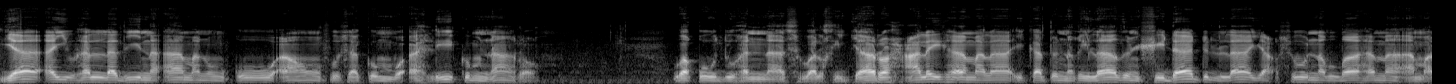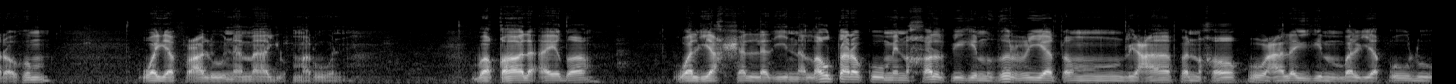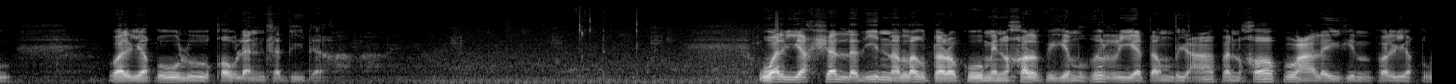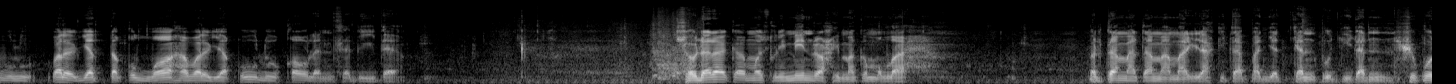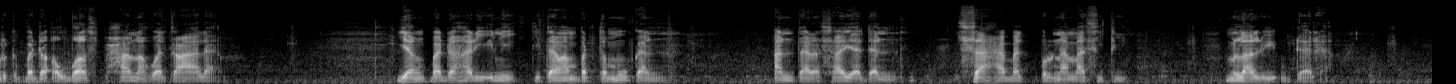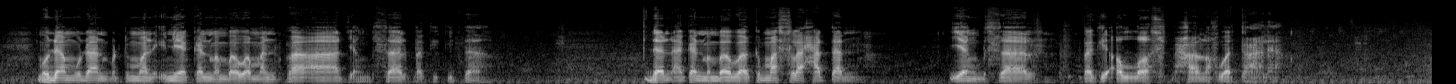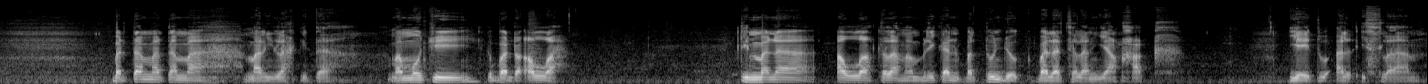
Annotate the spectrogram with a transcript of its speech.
يا أيها الذين آمنوا قوا أنفسكم وأهليكم نارا وقودها الناس والحجارة عليها ملائكة غلاظ شداد لا يعصون الله ما أمرهم ويفعلون ما يؤمرون. وقال أيضا وليخشى الذين لو تركوا من خلفهم ذرية ضعافا خافوا عليهم وليقولوا وليقولوا قولا سديدا. wal الذين law taraku min khalfihim dzurriyyatan dhi'afan khafu عليهم falyaqulu wal yattaqullaha wal yaqulu qawlan sadida Saudara kaum muslimin Pertama-tama marilah kita panjatkan puji dan syukur kepada Allah Subhanahu wa taala. Yang pada hari ini kita mempertemukan antara saya dan sahabat Purnama Siti melalui udara. Mudah-mudahan pertemuan ini akan membawa manfaat yang besar bagi kita dan akan membawa kemaslahatan yang besar bagi Allah Subhanahu wa taala. Pertama-tama marilah kita memuji kepada Allah di mana Allah telah memberikan petunjuk kepada jalan yang hak, yaitu al-Islam,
